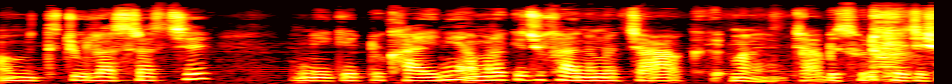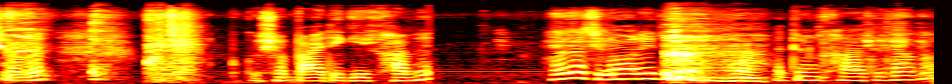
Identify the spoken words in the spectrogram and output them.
আমি তো চুল আসরাচ্ছে মেয়েকে একটু খাইনি আমরা কিছু খাইনি আমরা চা মানে চা বিস্কুট খেয়েছি সবাই ওকে সব বাইরে গিয়ে খাবে। হয়ে গেছে তোমার রেডি তুমি খাওয়াতে থাকো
